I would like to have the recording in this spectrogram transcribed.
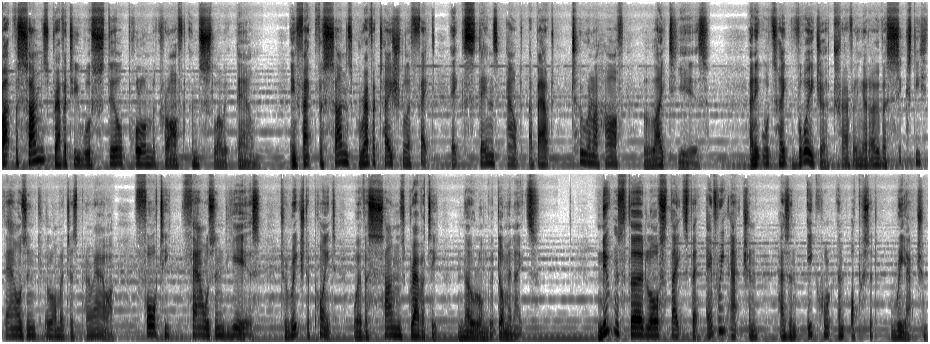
But the Sun's gravity will still pull on the craft and slow it down. In fact, the Sun's gravitational effect extends out about two and a half light years. And it will take Voyager travelling at over 60,000 kilometres per hour, 40,000 years, to reach the point where the Sun's gravity no longer dominates. Newton's third law states that every action has an equal and opposite reaction.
